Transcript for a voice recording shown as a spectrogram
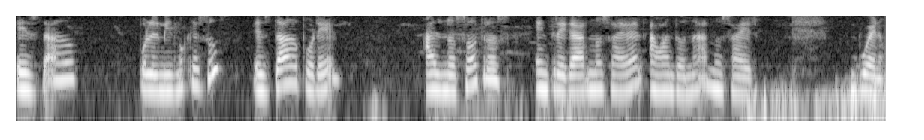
es dado por el mismo Jesús, es dado por Él, al nosotros entregarnos a Él, abandonarnos a Él. Bueno,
